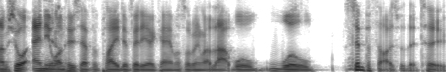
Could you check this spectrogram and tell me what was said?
I'm sure anyone who's ever played a video game or something like that will will sympathize with it too.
